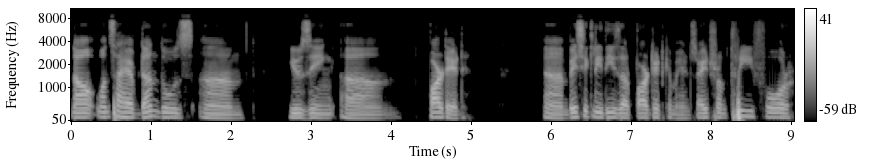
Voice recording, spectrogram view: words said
Now, once I have done those um, using um, parted, um, basically these are parted commands, right? From three, four,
